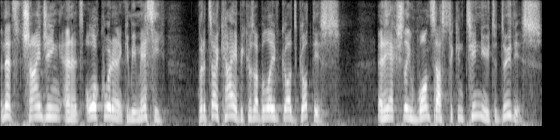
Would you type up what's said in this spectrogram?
And that's changing and it's awkward and it can be messy. But it's okay because I believe God's got this. And He actually wants us to continue to do this.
